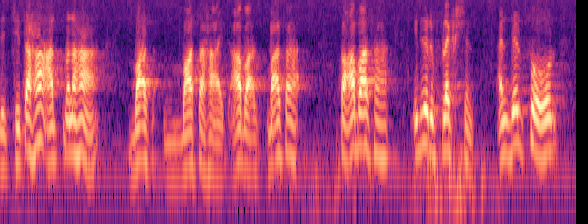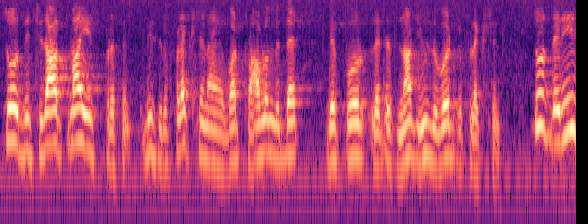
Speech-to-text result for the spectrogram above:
the Chitaha Atmanaha Basaha. Abas, basaha. So Abasaha, it is a reflection. And therefore, so the Chidatma is present. This reflection, I have got problem with that. Therefore, let us not use the word reflection. So there is,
